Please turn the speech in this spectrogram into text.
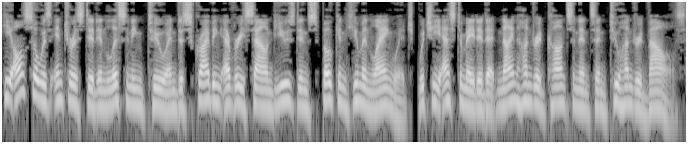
He also was interested in listening to and describing every sound used in spoken human language, which he estimated at 900 consonants and 200 vowels.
